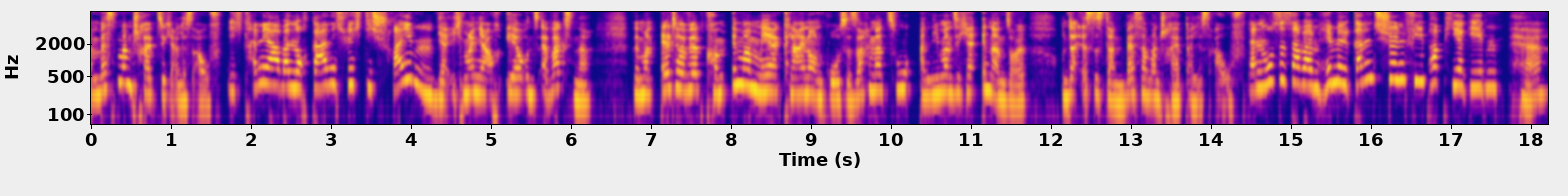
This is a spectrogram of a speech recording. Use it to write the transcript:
Am besten man schreibt sich alles auf. Ich kann ja aber noch gar nicht richtig schreiben. Ja, ich meine ja auch eher uns Erwachsene. Wenn man älter wird, kommen immer mehr kleine und große Sachen dazu, an die man sich erinnern soll. Und da ist es dann besser, man schreibt alles auf. Dann muss es aber im Himmel ganz schön viel Papier geben. Hä?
